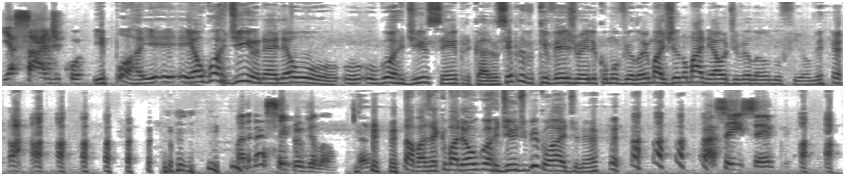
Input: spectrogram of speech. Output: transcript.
E é sádico. E, porra, e, e- é o gordinho, né? Ele é o, o, o gordinho sempre, cara. Eu sempre que vejo ele como vilão, eu imagino o Manel de vilão no filme. Mas não é sempre o vilão. Né? Não, mas é que o Manel é um gordinho de bigode, né? Ah, sei, sempre.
